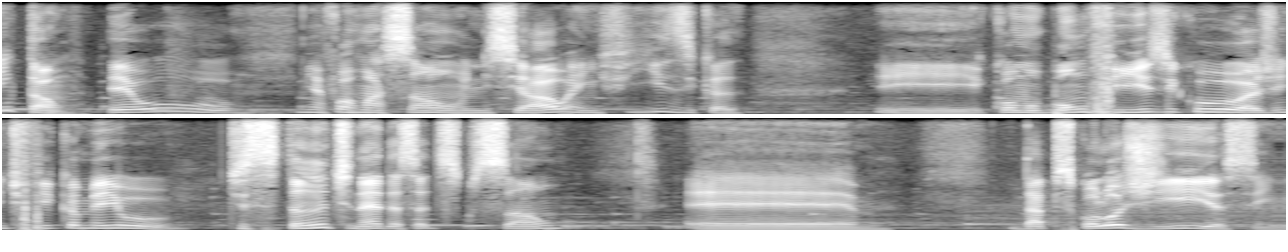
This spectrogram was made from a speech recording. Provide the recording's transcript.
Então, eu minha formação inicial é em física e como bom físico a gente fica meio distante, né, dessa discussão é, da psicologia, assim.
